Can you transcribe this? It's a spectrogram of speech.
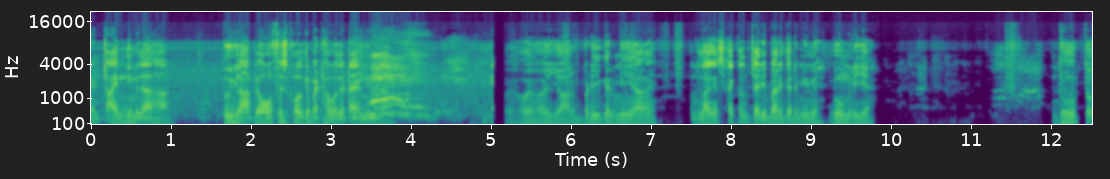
था टाइम नहीं मिला था। तू यहाँ पे ऑफ़िस खोल के बैठा हुआ तो टाइम नहीं मिला। ओए होए होए यार बड़ी गर्मी है अब्दुल्ला की साइकिल बेचारी बाहर गर्मी में घूम रही है। धूप तो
